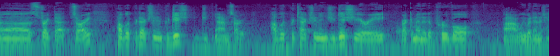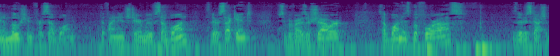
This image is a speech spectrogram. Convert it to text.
Uh, strike that, sorry. Public Protection and I'm sorry, Public Protection and Judiciary recommended approval. Uh, we would entertain a motion for sub one. The finance chair moves sub one. Is there a second? Supervisor Schauer. Sub one is before us. Is there discussion?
